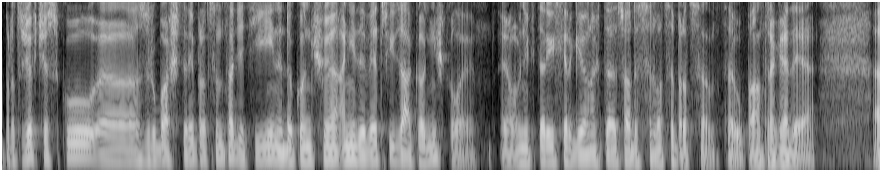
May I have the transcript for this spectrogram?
protože v Česku eh, zhruba 4% dětí nedokončuje ani 9 tříd základní školy. Jo, v některých regionech to je třeba 10-20%, to je úplná tragédie. Eh,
